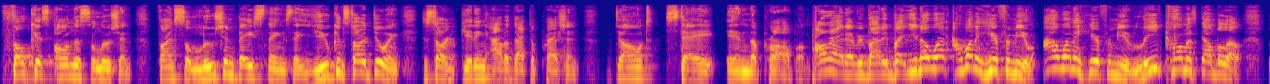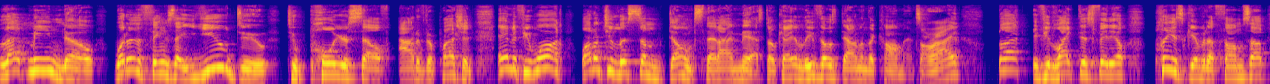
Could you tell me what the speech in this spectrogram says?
Focus on the solution. Find solution-based things that you can start doing to start getting out of that depression. Don't stay in the problem. All right, everybody, but you know what? I wanna hear from you. I wanna hear from you. Leave comments down below. Let me know what are the things that you do to pull yourself out of depression. And if you want, why don't you list some don'ts that I missed, okay? Leave those down in the comments, all right? But if you like this video, please give it a thumbs up.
